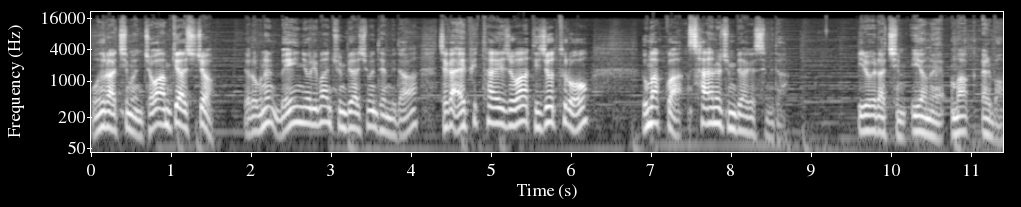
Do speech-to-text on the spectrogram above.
오늘 아침은 저와 함께 하시죠. 여러분은 메인 요리만 준비하시면 됩니다. 제가 에피타이저와 디저트로 음악과 사연을 준비하겠습니다. 일요일 아침 이연우의 음악 앨범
